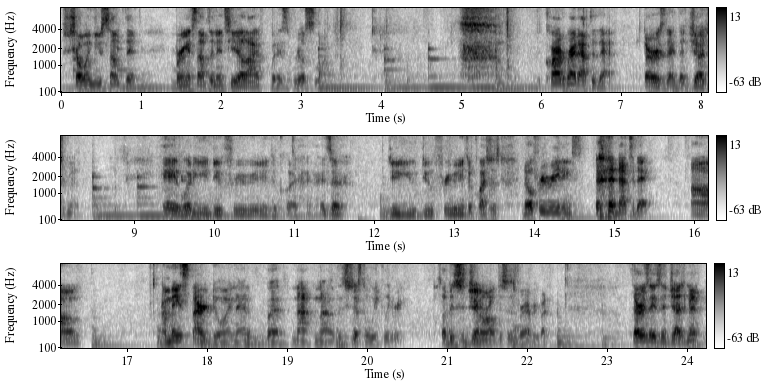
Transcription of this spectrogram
showing you something, bringing something into your life, but it's real slow. the card right after that, Thursday, the Judgment. Hey, what do you do free readings or questions? Is there? Do you do free readings or questions? No free readings, not today. Um, I may start doing that, but not no. It's just a weekly read. So this is general. This is for everybody. Thursday is a judgment.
